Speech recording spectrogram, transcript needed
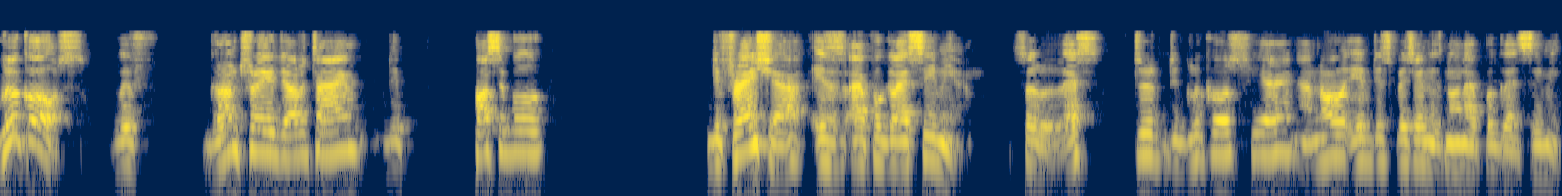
Glucose, we've gone through it the other time. The possible differential is hypoglycemia. So let's do the glucose here and know if this patient is non-hypoglycemic.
